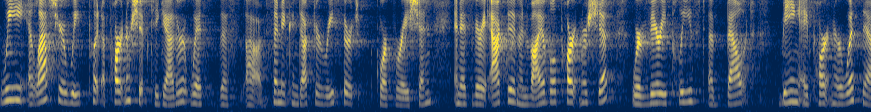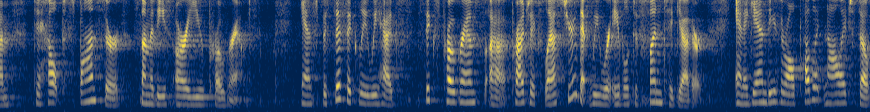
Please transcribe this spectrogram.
We, uh, last year, we put a partnership together with this uh, Semiconductor Research Corporation, and it's a very active and viable partnership. We're very pleased about being a partner with them to help sponsor some of these REU programs. And specifically, we had six programs, uh, projects last year that we were able to fund together. And again, these are all public knowledge, so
